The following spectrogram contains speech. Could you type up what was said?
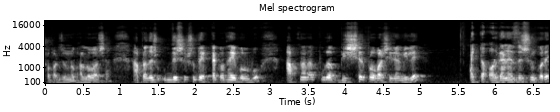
সবার জন্য ভালোবাসা। আপনাদের উদ্দেশ্যে শুধু একটা কথাই বলব, আপনারা পুরো বিশ্বের প্রবাসীরা মিলে একটা অর্গানাইজেশন করে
